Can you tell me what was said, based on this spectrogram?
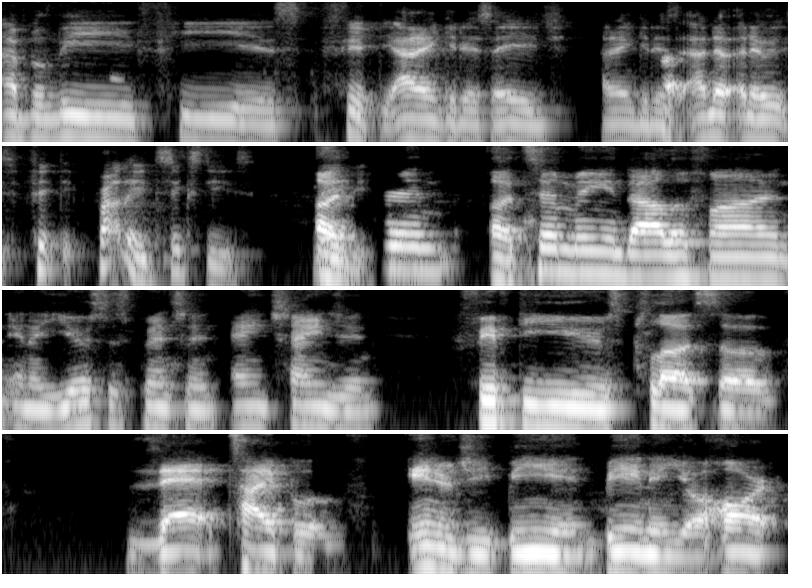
I believe he is 50. I didn't get his age. I didn't get his. I know, I know it's 50, probably 60s. Maybe. A 10, a $10 million fine and a year suspension ain't changing 50 years plus of that type of energy being being in your heart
